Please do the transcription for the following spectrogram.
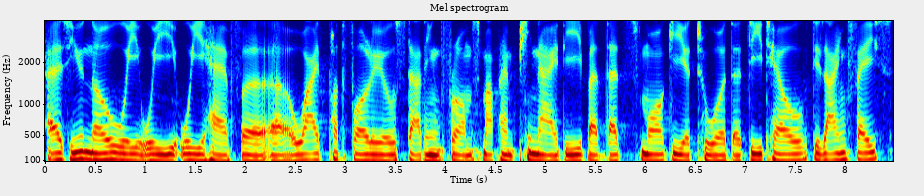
as you know, we we, we have a, a wide portfolio starting from smart SmartPlant P&ID, but that's more geared toward the detail design phase.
